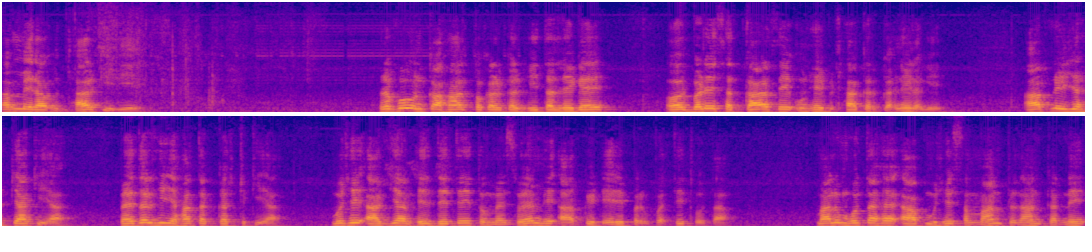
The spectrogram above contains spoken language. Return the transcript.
अब मेरा उद्धार कीजिए। प्रभु उनका हाथ पकड़कर भीतर ले गए और बड़े सत्कार से उन्हें बिठाकर कहने लगे, आपने यह क्या किया? पैदल ही यहाँ तक कष्ट किया। मुझे आज्ञा भेज देते तो मैं स्वयं ही आपके डेरे पर उपस्थित होता। मालूम होता है आप मुझे सम्मान प्रदान करने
